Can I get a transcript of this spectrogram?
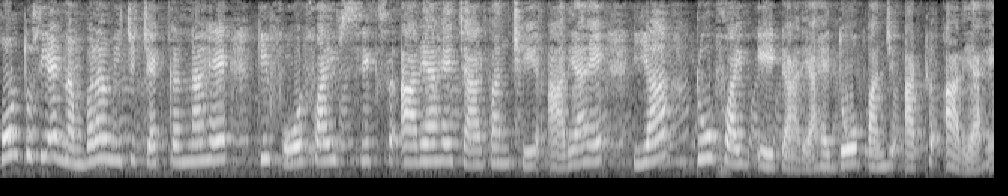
ਹੁਣ ਤੁਸੀਂ ਇਹ ਨੰਬਰਾਂ ਵਿੱਚ ਚੈੱਕ ਕਰਨਾ ਹੈ ਕਿ 456 ਆ ਰਿਹਾ ਹੈ 456 ਆ ਰਿਹਾ ਹੈ ਜਾਂ 258 ਆ ਰਿਹਾ ਹੈ 258 ਆ ਰਿਹਾ ਹੈ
